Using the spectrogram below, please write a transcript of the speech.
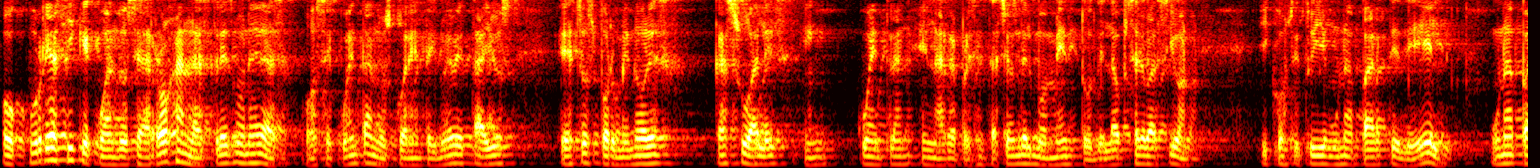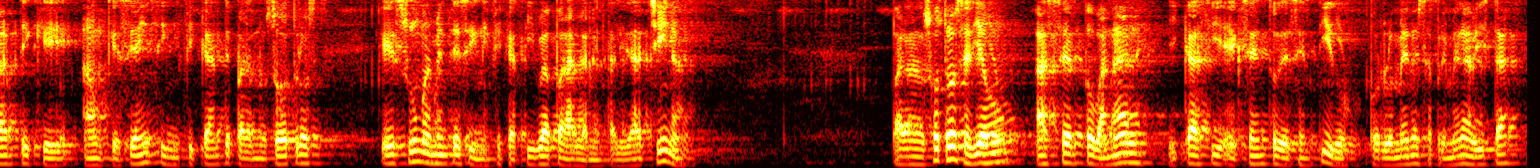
Ocurre así que cuando se arrojan las tres monedas o se cuentan los 49 tallos, estos pormenores casuales en encuentran en la representación del momento de la observación y constituyen una parte de él, una parte que, aunque sea insignificante para nosotros, es sumamente significativa para la mentalidad china. Para nosotros sería un acerto banal y casi exento de sentido, por lo menos a primera vista,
